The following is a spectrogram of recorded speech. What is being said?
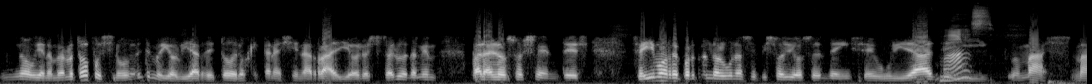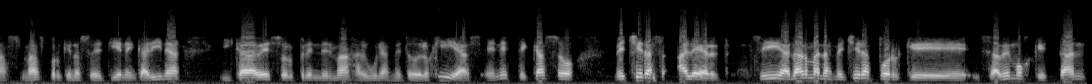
no voy a nombrarlo todo, pues seguramente me voy a olvidar de todos los que están allí en la radio. Los saludo también para los oyentes. Seguimos reportando algunos episodios de inseguridad. ¿Más? Y, más, más, más, porque no se detienen, Karina, y cada vez sorprenden más algunas metodologías. En este caso, Mecheras Alert, ¿sí? Alarma las mecheras porque sabemos que están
